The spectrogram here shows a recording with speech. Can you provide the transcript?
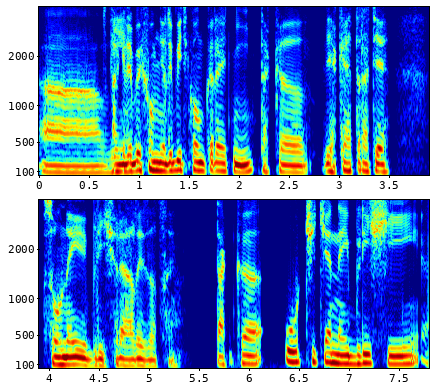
a, vím, a kdybychom měli být konkrétní, tak eh, jaké tratě jsou nejblíž realizaci? Tak eh, určitě nejbližší uh,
